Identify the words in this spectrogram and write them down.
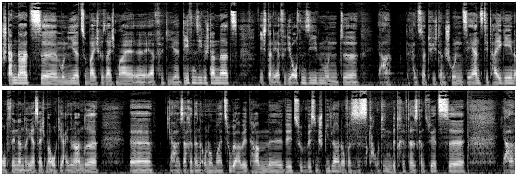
Standards. Äh, Monier zum Beispiel, sag ich mal, äh, eher für die defensiven Standards, ich dann eher für die offensiven und äh, ja, da kannst du natürlich dann schon sehr ins Detail gehen, auch wenn Andreas, sag ich mal, auch die eine oder andere äh, ja, Sache dann auch nochmal zugearbeitet haben äh, will zu gewissen Spielern, auch was das Scouting betrifft. Also das kannst du jetzt, äh, ja,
